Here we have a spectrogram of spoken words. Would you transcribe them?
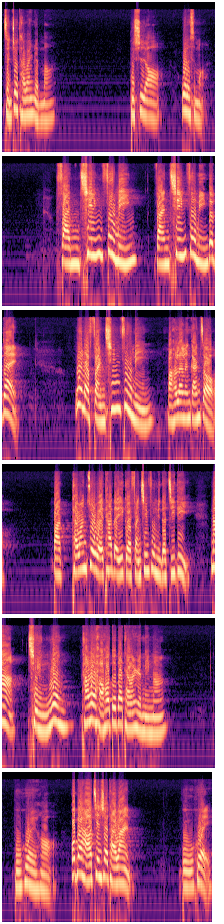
拯救台湾人吗？不是哦，为了什么？反清复明，反清复明，对不对？为了反清复明，把荷兰人赶走，把台湾作为他的一个反清复明的基地。那请问他会好好对待台湾人民吗？不会哈。会不会好好建设台湾？不会。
